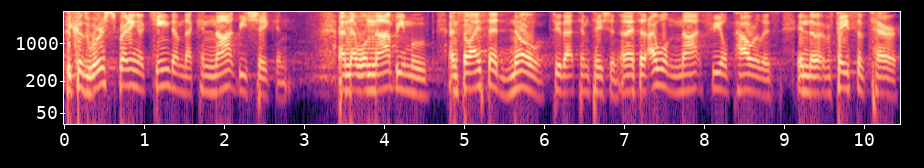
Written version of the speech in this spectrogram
Because we're spreading a kingdom that cannot be shaken and that will not be moved. And so I said no to that temptation. And I said, I will not feel powerless in the face of terror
